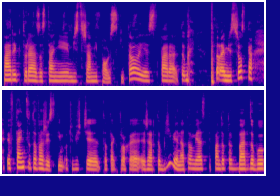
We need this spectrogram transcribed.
pary, która zostanie mistrzami Polski. To jest para, to para mistrzowska w tańcu towarzyskim. Oczywiście to tak trochę żartobliwie, natomiast pan doktor bardzo był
